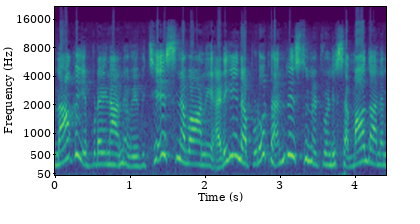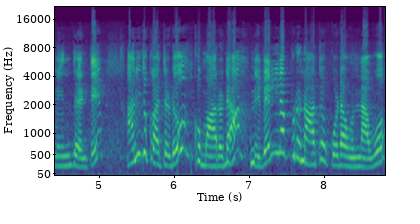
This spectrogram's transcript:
నాకు ఎప్పుడైనా నువ్వు ఇవి చేసినవా? అని అడిగినప్పుడు తండ్రి ఇస్తున్నటువంటి సమాధానం ఏంటంటే అందుకు అతడు కుమారుడా నీవెల్లప్పుడు నాతో కూడా ఉన్నావు.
